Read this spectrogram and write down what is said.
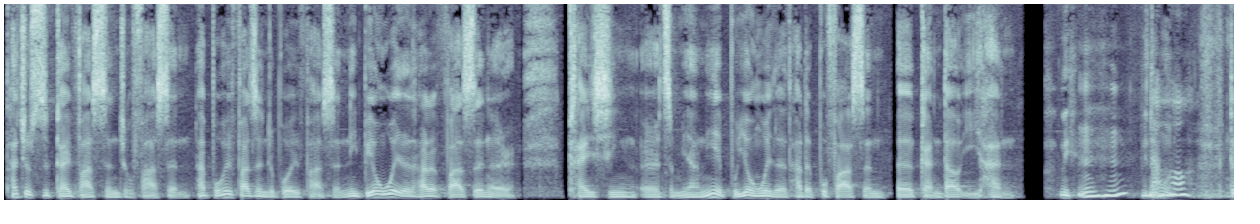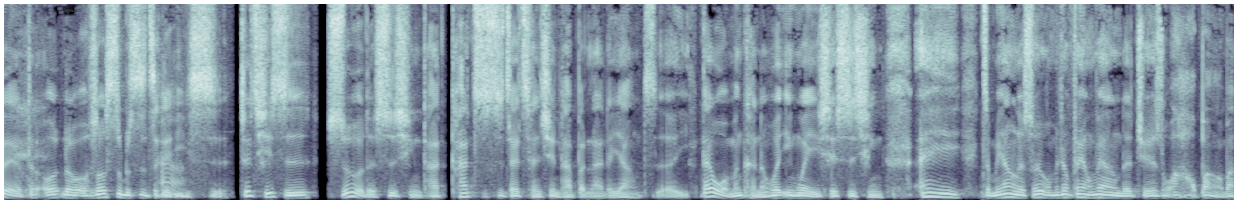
它就是该发生就发生，它不会发生就不会发生。你不用为了它的发生而开心，而怎么样，你也不用为了它的不发生而感到遗憾。你嗯哼，然后 对，我我说是不是这个意思？哦、就其实所有的事情它，它它只是在呈现它本来的样子而已。但我们可能会因为一些事情，哎，怎么样了？所以我们就非常非常的觉得说哇，好棒好棒，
